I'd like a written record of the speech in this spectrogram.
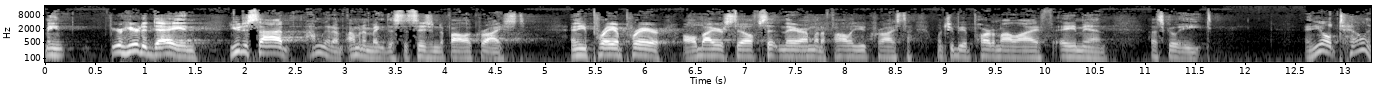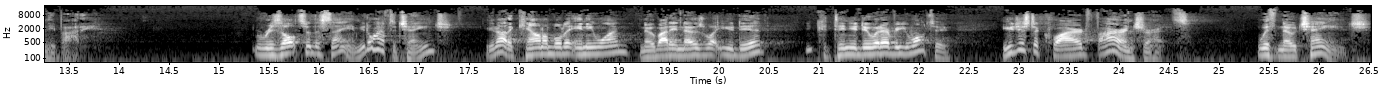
mean, if you're here today and you decide, I'm going to I'm going to make this decision to follow Christ, and you pray a prayer all by yourself, sitting there, I'm going to follow you, Christ. I want you to be a part of my life. Amen. Let's go eat. And you don't tell anybody. Results are the same. You don't have to change. You're not accountable to anyone. Nobody knows what you did. You continue to do whatever you want to. You just acquired fire insurance with no change.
